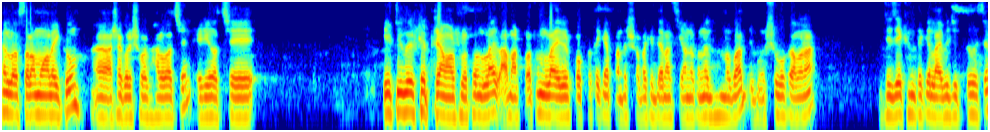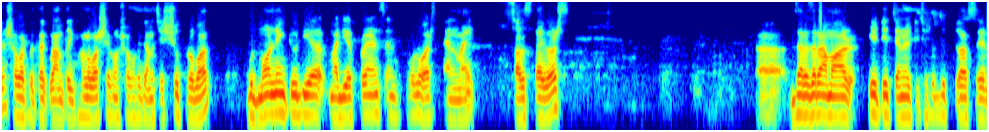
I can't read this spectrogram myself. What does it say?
হ্যালো, আসসালামু আলাইকুম। আশা করি সবাই ভালো আছেন। এটি হচ্ছে ইউটিউবের ক্ষেত্রে আমার প্রথম লাইভ আমার প্রথম লাইভের পক্ষ থেকে আপনাদের সবাইকে জানাচ্ছি অনেক অনেক ধন্যবাদ এবং শুভকামনা। যে যেখান থেকে লাইভে যুক্ত হয়েছেন, সবার প্রতি থাকলে আন্তরিক ভালোবাসা এবং সবাইকে জানাচ্ছি সুপ্রভাত। Good morning to dear my dear friends and followers and my subscribers যারা যারা আমার ইউটিউব চ্যানেলটি ছোট যুক্ত আছেন,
